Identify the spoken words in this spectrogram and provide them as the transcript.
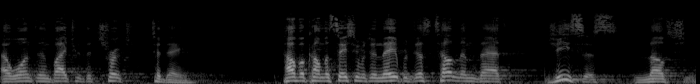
I want to invite you to church today. Have a conversation with your neighbor. Just tell them that Jesus loves you.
